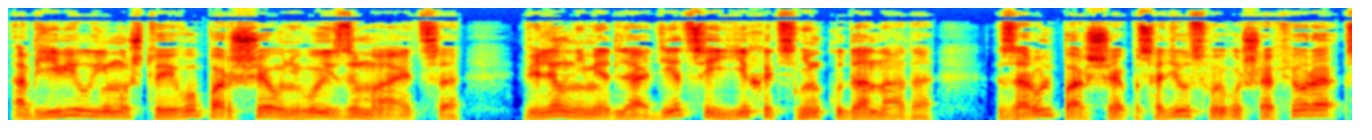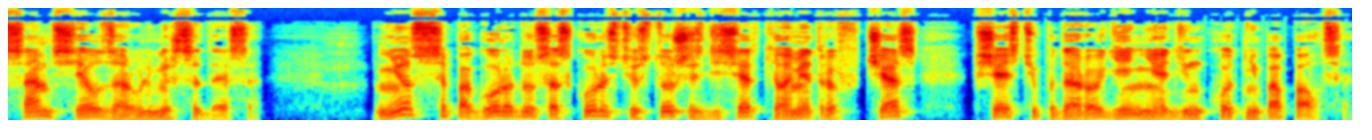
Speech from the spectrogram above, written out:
Объявил ему, что его парше у него изымается, велел немедля одеться и ехать с ним куда надо. За руль парше посадил своего шофера, сам сел за руль Мерседеса. Несся по городу со скоростью 160 км в час, к счастью, по дороге ни один кот не попался.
